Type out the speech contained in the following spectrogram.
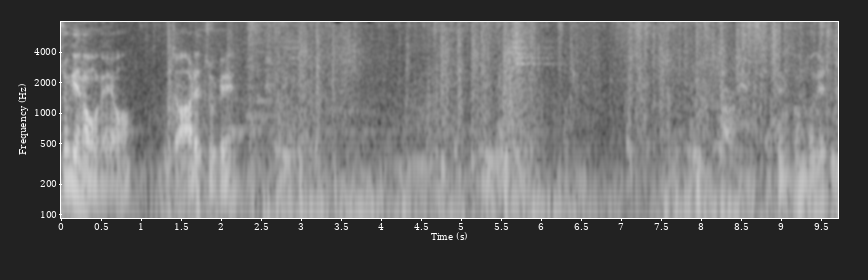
저쪽에 나오네요. 저 아래쪽에. 디펜스 한번 해주고.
